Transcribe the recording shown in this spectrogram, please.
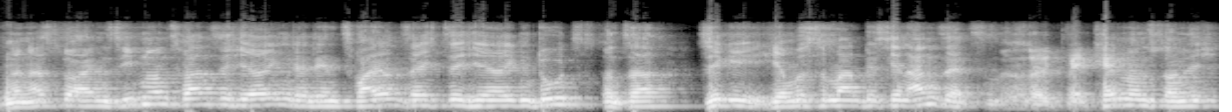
Und dann hast du einen 27-Jährigen, der den 62-Jährigen duzt und sagt, Siggi, hier musst du mal ein bisschen ansetzen. Also, wir kennen uns doch nicht.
